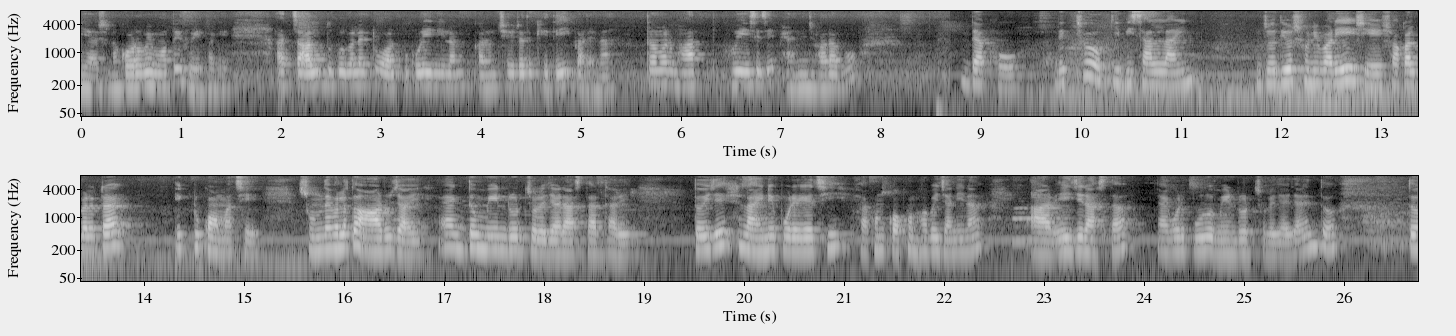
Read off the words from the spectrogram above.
ইয়ে আসে না, গরমের মতোই হয়ে থাকে। আর চাল দুপুরবেলা একটু অল্প করেই নিলাম, কারণ সেটা তো খেতেই পারে না। তো আমার ভাত হয়ে এসেছে, ফ্যান ঝরাবো। দেখো, দেখছ কি বিশাল লাইন? যদিও শনিবারে সে সকালবেলাটা একটু কম আছে। সন্ধ্যাবেলা তো আরও যায়, একদম মেন রোড চলে যায় রাস্তার ধারে। তো এই যে লাইনে পড়ে গেছি, এখন কখন হবে জানি না। আর এই যে রাস্তা, একবারে পুরো মেন রোড চলে যায়, জানেন তো? তো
